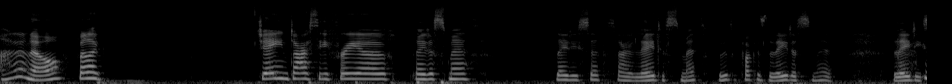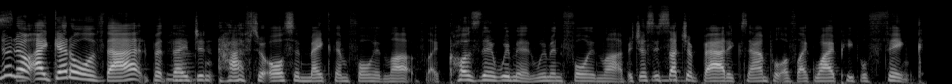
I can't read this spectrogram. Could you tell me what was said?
I don't know. I feel like Jane, Darcy, Freya, Lady Smith, Lady Smith. Sorry, Lady Smith. Who the fuck is Lady Smith? Lady. No, Smith. no, I get all of that, but they didn't have to also make them fall in love. Like, cause they're women, women fall in love. It just is such a mm. bad example of like why people think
